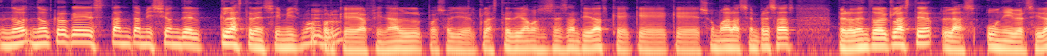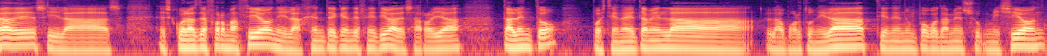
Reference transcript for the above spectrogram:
No, no creo que es tanta misión del clúster en sí mismo, porque al final, pues oye, el clúster, digamos, es esa entidad que, que, suma a las empresas, pero dentro del clúster, las universidades y las escuelas de formación y la gente que en definitiva desarrolla talento, pues tienen también la, la oportunidad, tienen un poco también su misión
